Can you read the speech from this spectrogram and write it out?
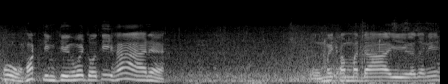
โอ้ฮอตจริงๆไว้ตัวที่ห้าเนี่ย อ้ไม่ธรรมดาอีกแล้วตัวนี้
